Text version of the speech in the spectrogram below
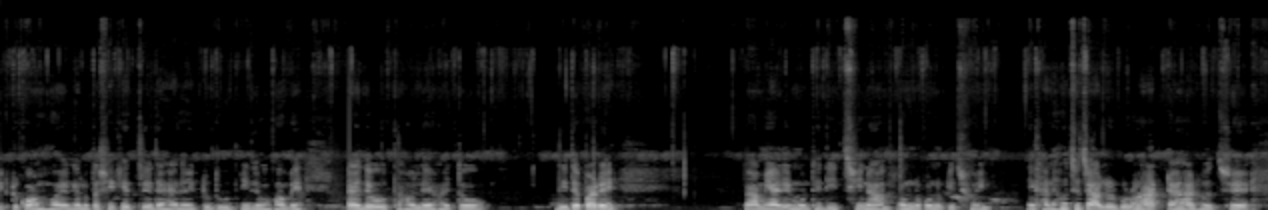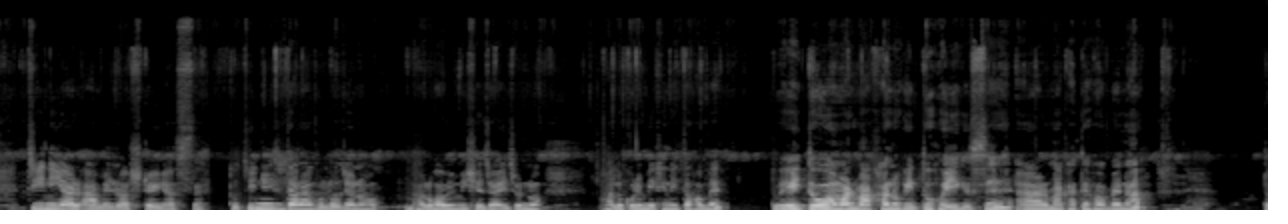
একটু কম হয়ে গেল, তো সেক্ষেত্রে দেখা যায় একটু দুধ নিলেও হবে। চাইলেও তাহলে হয়তো দিতে পারে। তো আমি আর এর মধ্যে দিচ্ছি না, অন্য কোনো কিছুই। এখানে হচ্ছে চালুর গুঁড়ো আটা আর হচ্ছে চিনি আর আমের রসটাই আছে। তো চিনির দানাগুলো যেন ভালোভাবে মিশে যায়, এই জন্য ভালো করে মেখে নিতে হবে। তো এই তো আমার মাখানো কিন্তু হয়ে গেছে, আর মাখাতে হবে না। তো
